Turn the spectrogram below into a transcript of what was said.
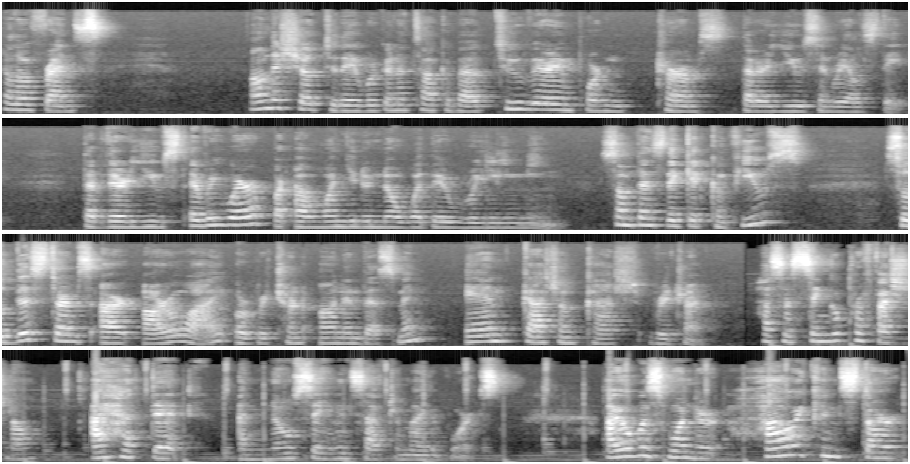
Hello, friends. On the show today, we're going to talk about two very important terms that are used in real estate. That they're used everywhere, but I want you to know what they really mean. Sometimes they get confused. So, these terms are ROI or return on investment and cash on cash return. As a single professional, I had debt and no savings after my divorce. I always wonder how I can start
